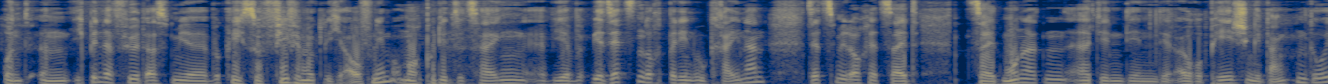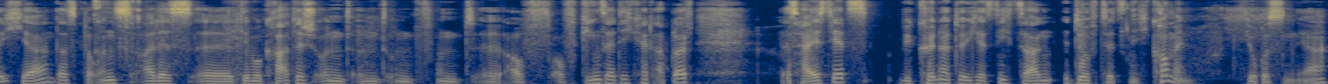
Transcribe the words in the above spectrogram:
Und ähm, ich bin dafür, dass wir wirklich so viel wie möglich aufnehmen, um auch Putin zu zeigen, äh, wir, wir setzen doch bei den Ukrainern, setzen wir doch jetzt seit, seit Monaten äh, den, den, den europäischen Gedanken durch, ja, dass bei uns alles äh, demokratisch und, und, und, und äh, auf, auf Gegenseitigkeit abläuft. Das heißt jetzt, wir können natürlich jetzt nicht sagen, ihr dürft jetzt nicht kommen, die Russen, ja.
